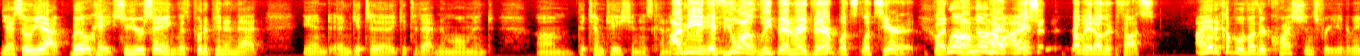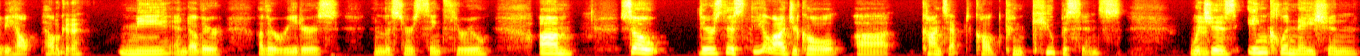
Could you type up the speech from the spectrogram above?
Yeah. So yeah. But okay. So you're saying let's put a pin in that and and get to get to that in a moment. Um, the temptation is kind of. I mean, if you want to leap in right there, let's let's hear it. But well, um, no, no, I, I, I probably had other thoughts I had a couple of other questions for you to maybe help help okay. me and other other readers and listeners think through. Um, so there's this theological uh, concept called concupiscence, which Mm. is inclination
